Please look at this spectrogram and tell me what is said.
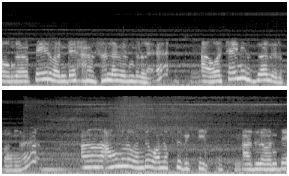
அவங்க பேர் வந்து நான் சொல்ல விரும்பல. ஒரு சைனீஸ் கேர்ள் இருப்பாங்க. அவங்களும் வந்து ஒன் ஆஃப் த விக்டிம் அதுல வந்து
